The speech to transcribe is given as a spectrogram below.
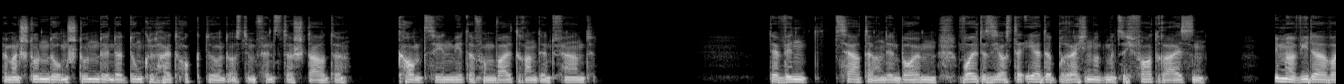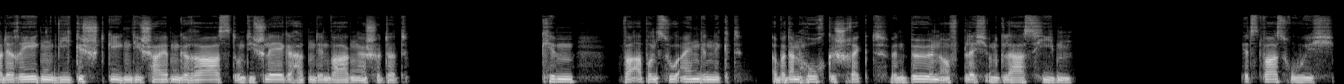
wenn man Stunde um Stunde in der Dunkelheit hockte und aus dem Fenster starrte, kaum zehn Meter vom Waldrand entfernt. Der Wind zerrte an den Bäumen, wollte sie aus der Erde brechen und mit sich fortreißen. Immer wieder war der Regen wie Gischt gegen die Scheiben gerast und die Schläge hatten den Wagen erschüttert. Kim war ab und zu eingenickt, aber dann hochgeschreckt, wenn Böen auf Blech und Glas hieben. Jetzt war es ruhig,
